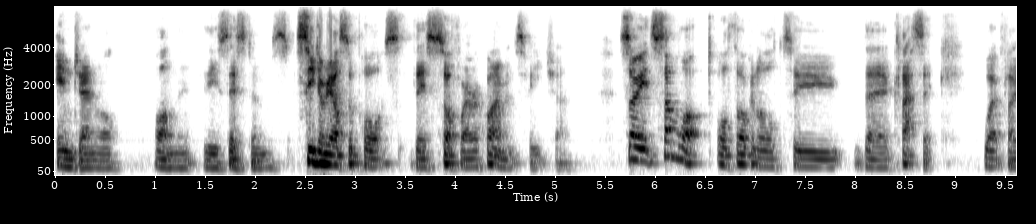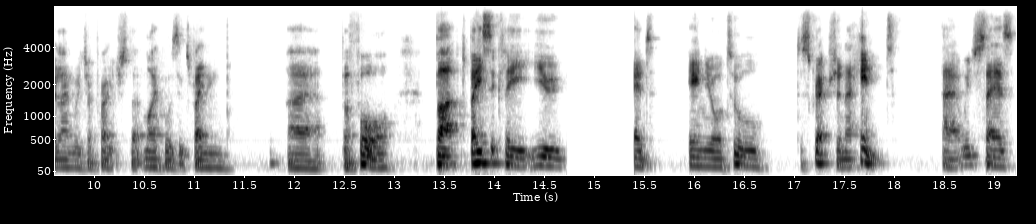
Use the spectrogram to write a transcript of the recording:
in general on the, these systems, CWL supports this software requirements feature. So it's somewhat orthogonal to the classic workflow language approach that Michael was explaining uh, before, but basically you add in your tool description a hint uh, which says,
